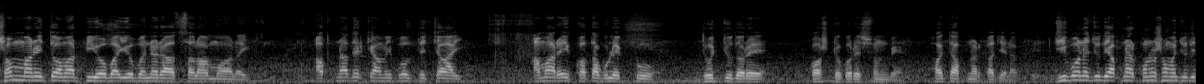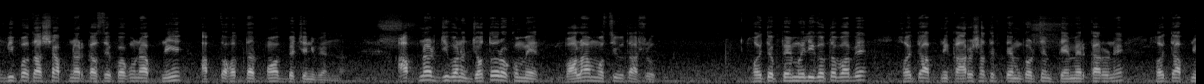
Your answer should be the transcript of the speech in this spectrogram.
সম্মানিত আমার প্রিয় ভাই বোনেরা, আসসালামু আলাইকুম। আপনাদেরকে আমি বলতে চাই, আমার এই কথাগুলো একটু ধৈর্য ধরে কষ্ট করে শুনবেন, হয়তো আপনার কাজে লাগবে। জীবনে যদি আপনার কোনো সময় যদি বিপদ আসে আপনার কাছে, কখনো আপনি আত্মহত্যার পথ বেছে নেবেন না। আপনার জীবনে যত রকমের বলা মুসিবত আসুক, হয়তো ফ্যামিলিগতভাবে হয়তো আপনি কারও সাথে প্রেম করছেন প্রেমের কারণে, হয়তো আপনি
